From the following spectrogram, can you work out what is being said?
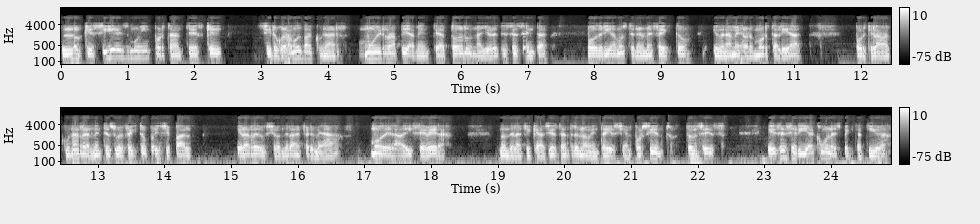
Lo que sí es muy importante es que si logramos vacunar muy rápidamente a todos los mayores de 60, podríamos tener un efecto y una menor mortalidad, porque la vacuna realmente su efecto principal es la reducción de la enfermedad moderada y severa donde la eficacia está entre el 90 y el 100%. Entonces, esa sería como la expectativa.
